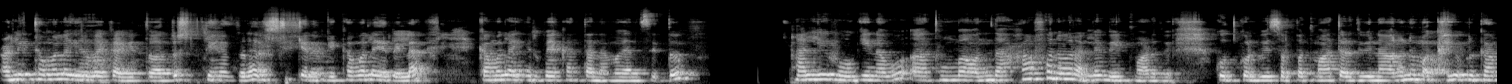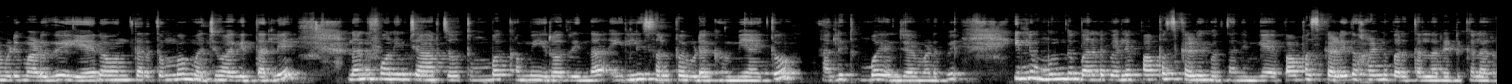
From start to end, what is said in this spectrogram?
ಅಲ್ಲಿ ಕಮಲ ಇರಬೇಕಾಗಿತ್ತು. ಅದೃಷ್ಟ ಏನೋ ಅದೃಷ್ಟಕ್ಕೆ ನನಗೆ ಕಮಲ ಇರಲಿಲ್ಲ. ಕಮಲ ಇರಬೇಕಂತ ನಮಗನಿಸಿತ್ತು. ಅಲ್ಲಿ ಹೋಗಿ ನಾವು ತುಂಬ ಒಂದು ಹಾಫ್ ಆನ್ ಅವರ್ ಅಲ್ಲೇ ವೇಟ್ ಮಾಡಿದ್ವಿ. ಕೂತ್ಕೊಂಡ್ವಿ, ಸ್ವಲ್ಪ ಹೊತ್ತು ಮಾತಾಡಿದ್ವಿ. ನಾನು ನಮ್ಮ ಅಕ್ಕ ಇಬ್ಬರು ಕಾಮಿಡಿ ಮಾಡಿದ್ವಿ. ಏನೋ ಒಂಥರ ತುಂಬ ಮಜವಾಗಿತ್ತು ಅಲ್ಲಿ. ನನ್ನ ಫೋನಿನ ಚಾರ್ಜು ತುಂಬ ಕಮ್ಮಿ ಇರೋದ್ರಿಂದ ಇಲ್ಲಿ ಸ್ವಲ್ಪ ವಿಡಿಯೋ ಕಮ್ಮಿ ಆಯಿತು. ಅಲ್ಲಿ ತುಂಬ ಎಂಜಾಯ್ ಮಾಡಿದ್ವಿ. ಇಲ್ಲಿ ಮುಂದೆ ಬಂದ ಮೇಲೆ ಪಾಪಸ್ ಕಳಿ ಗೊತ್ತಾ ನಿಮಗೆ? ಪಾಪಸ್ ಕಳಿದು ಹಣ್ಣು ಬರುತ್ತಲ್ಲ ರೆಡ್ ಕಲರ್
